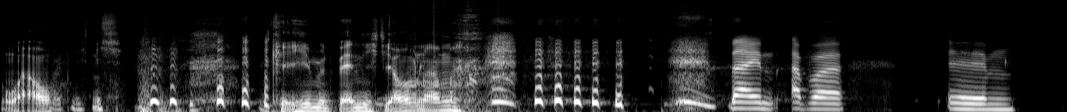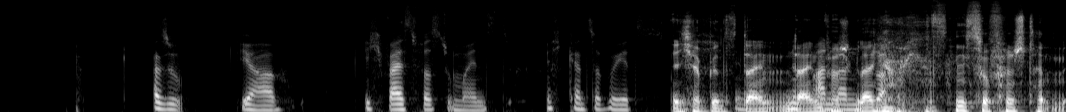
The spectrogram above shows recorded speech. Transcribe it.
Wow. Wollte ich nicht. Okay, hiermit beende ich die Aufnahme. Nein, aber ähm, also ja, ich weiß, was du meinst. Ich kann es aber jetzt. Ich habe jetzt in dein, deinen Vergleich habe ich jetzt nicht so verstanden,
